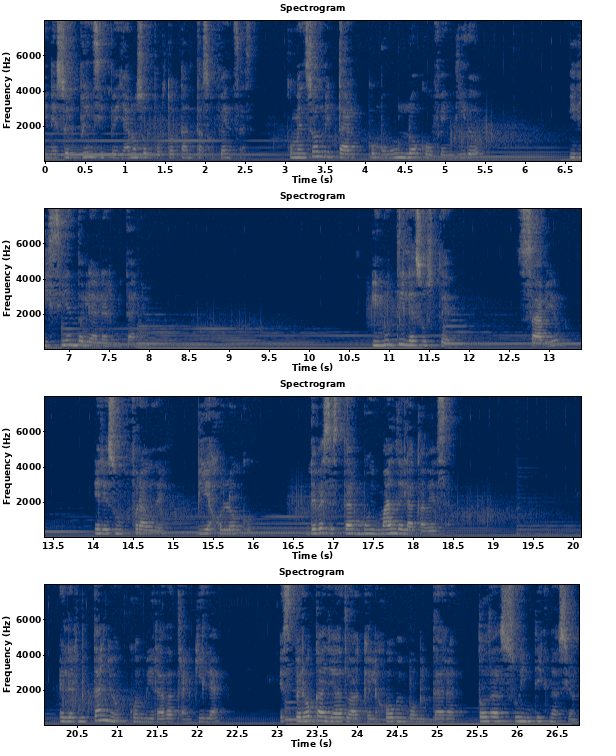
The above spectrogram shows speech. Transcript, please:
En eso el príncipe ya no soportó tantas ofensas, comenzó a gritar como un loco ofendido y diciéndole al ermitaño, Inútil es usted, sabio, eres un fraude, viejo loco, debes estar muy mal de la cabeza. El ermitaño, con mirada tranquila, Esperó callado a que el joven vomitara toda su indignación.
